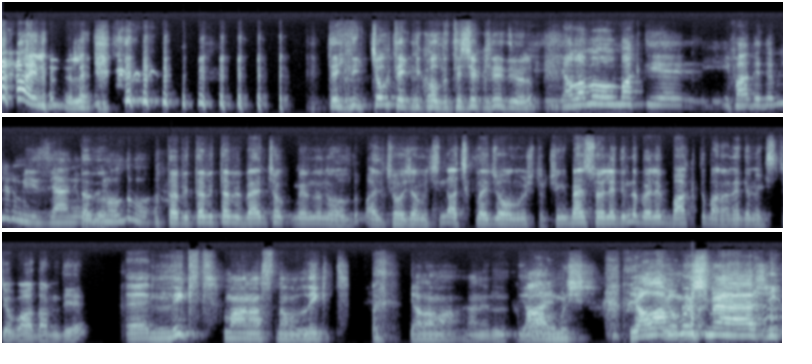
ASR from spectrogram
Aynen öyle. teknik çok teknik oldu. Teşekkür ediyorum. Yalama olmak diye ifade edebilir miyiz yani? Tabii. Uygun oldu mu? Tabii tabii tabii ben çok memnun oldum. Aliço hocam için de açıklayıcı olmuştur. Çünkü ben söylediğimde böyle bir baktı bana ne demek istiyor bu adam diye. E, leaked manasında mı? Leaked. Yalama yani yalanmış. Yalanmış meğer. Lig,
